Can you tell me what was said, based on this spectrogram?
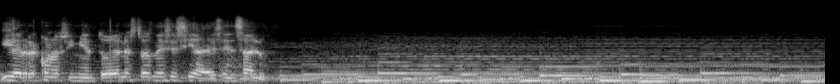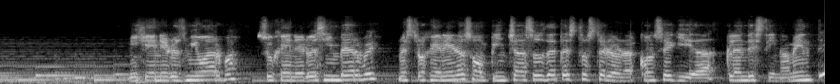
y de reconocimiento de nuestras necesidades en salud. Mi género es mi barba, su género es imberbe, nuestro género son pinchazos de testosterona conseguida clandestinamente,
